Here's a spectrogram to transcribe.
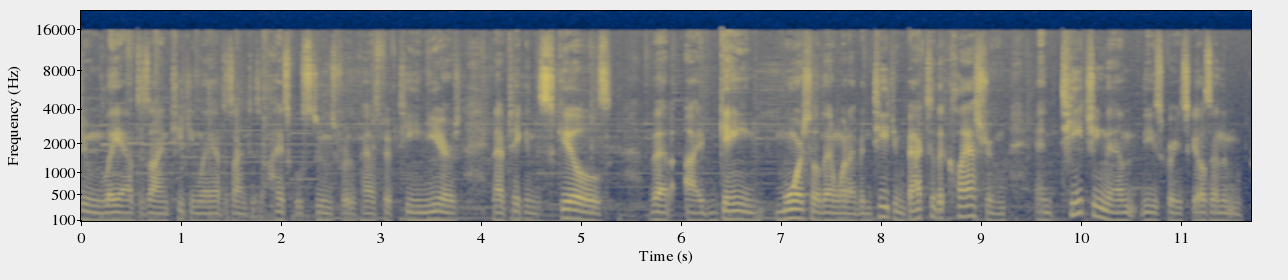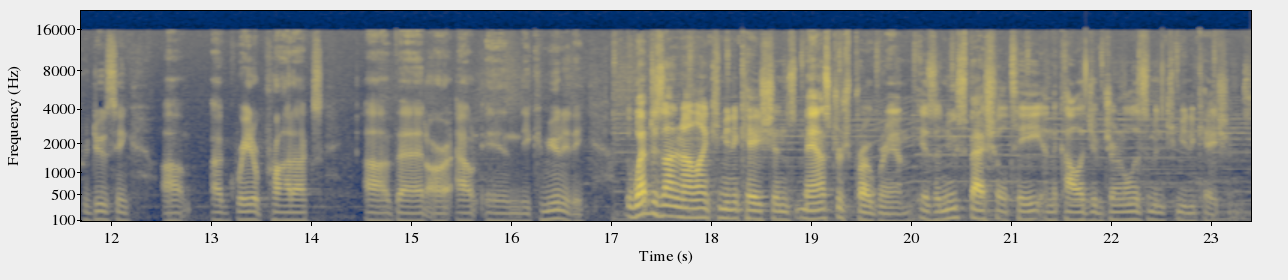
doing layout design, teaching layout design to high school students for the past 15 years, and I've taken the skills that I've gained more so than what I've been teaching back to the classroom and teaching them these great skills and then producing uh, greater products uh, that are out in the community. The Web Design and Online Communications Master's Program is a new specialty in the College of Journalism and Communications.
